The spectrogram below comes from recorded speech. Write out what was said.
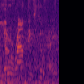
little round things too, right?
